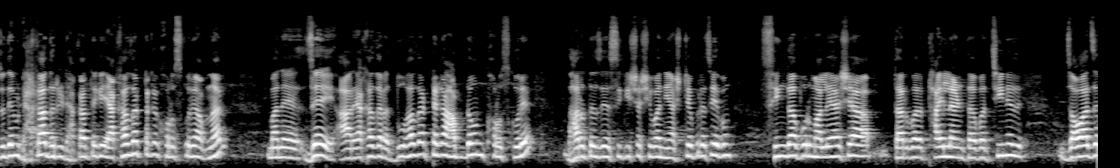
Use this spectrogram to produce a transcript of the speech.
যদি আমি ঢাকা ধরি, ঢাকা থেকে এক হাজার টাকা খরচ করে আপনার মানে যে, আর এক হাজার, দু হাজার টাকা আপ ডাউন খরচ করে ভারতে যে চিকিৎসা সেবা নিয়ে আসতে পেরেছে এবং সিঙ্গাপুর, মালয়েশিয়া, তারপরে থাইল্যান্ড, তারপর চীনে যাওয়া যে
